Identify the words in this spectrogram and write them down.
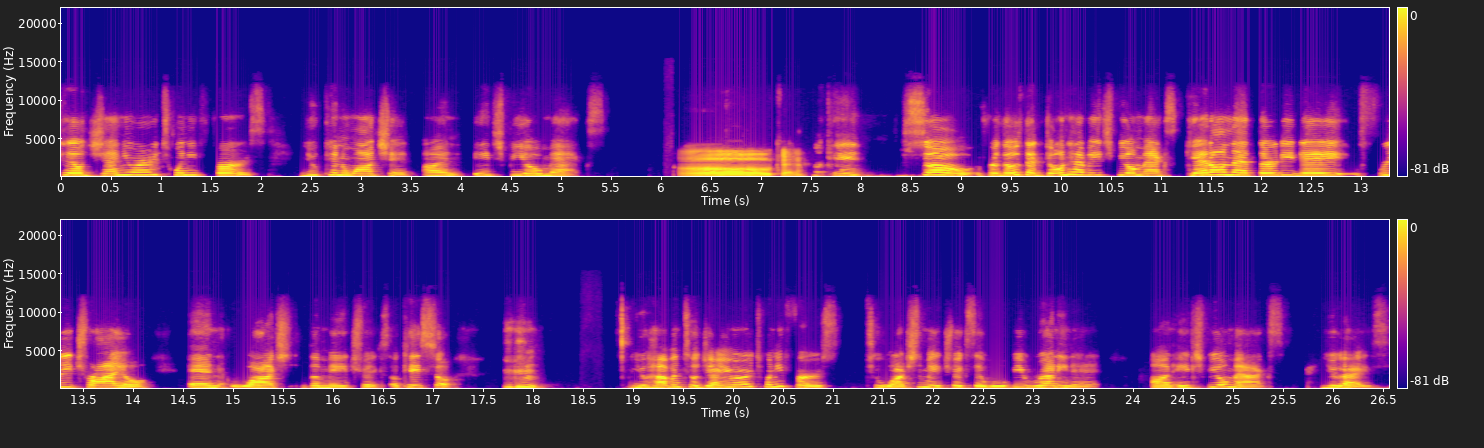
till January 21st, you can watch it on HBO Max. oh, okay. Okay. So for those that don't have HBO Max, get on that 30-day free trial and watch The Matrix. Okay, so you have until January 21st to watch The Matrix. They will be running it on HBO Max. You guys,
